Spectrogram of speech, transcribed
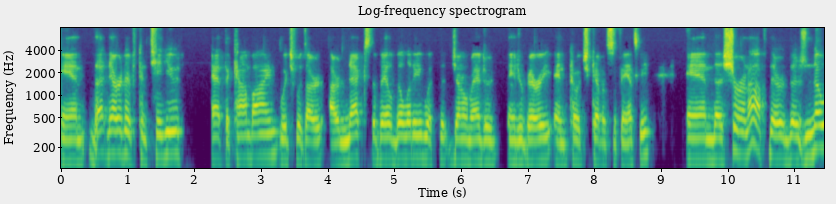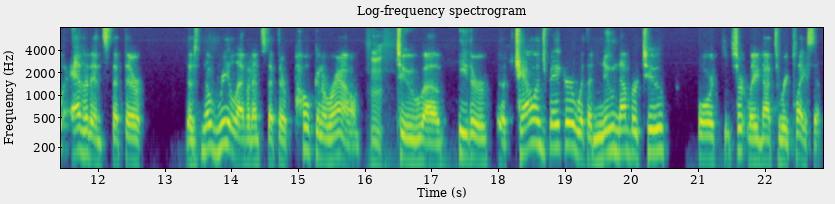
and that narrative continued at the combine, which was our, our next availability with the general manager Andrew Berry and coach Kevin Stefanski. And uh, sure enough, there there's no evidence that they're there's no real evidence that they're poking around to uh, either uh, challenge Baker with a new number two, or certainly not to replace it.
